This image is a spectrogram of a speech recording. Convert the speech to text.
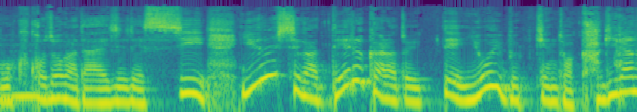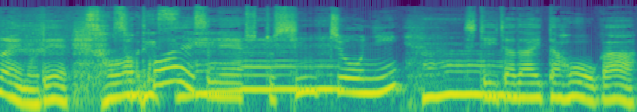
おくことが大事ですし、融資が出るからといって良い物件とは限らないので、そそこはですね、ちょっと慎重にしていただいた方が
